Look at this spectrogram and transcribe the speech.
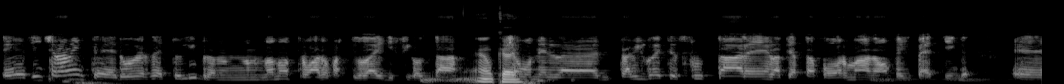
e sinceramente dopo aver letto il libro non, non ho trovato particolari difficoltà mm, okay. diciamo, nel tra virgolette sfruttare la piattaforma no, per il betting. Eh,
